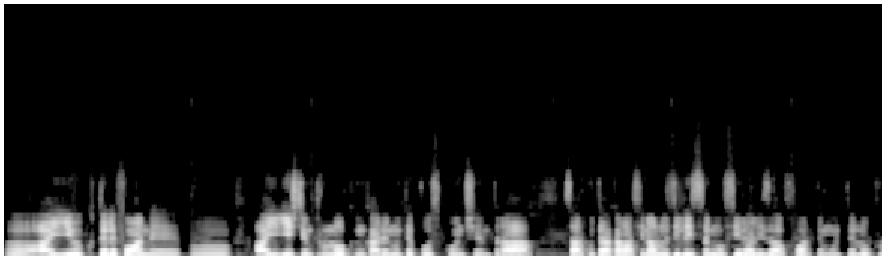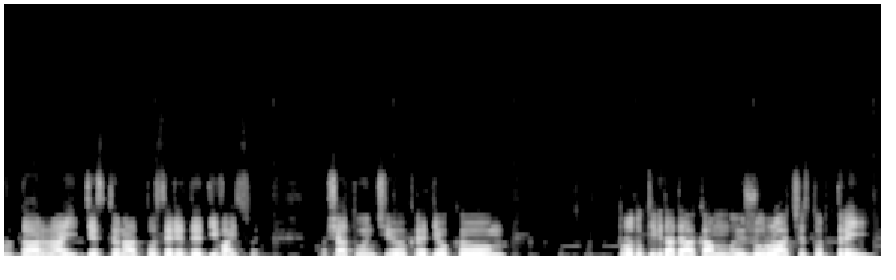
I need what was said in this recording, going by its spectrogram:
uh, ai cu telefoane, uh, ai, ești într-un loc în care nu te poți concentra, s-ar putea ca la finalul zilei să nu fi realizat foarte multe lucruri, dar ai gestionat o serie de device-uri. Și atunci cred eu că productivitatea cam în jurul acestor trei uh,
